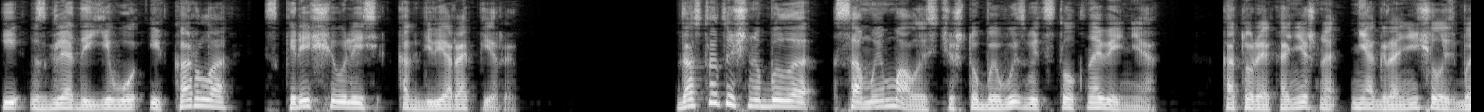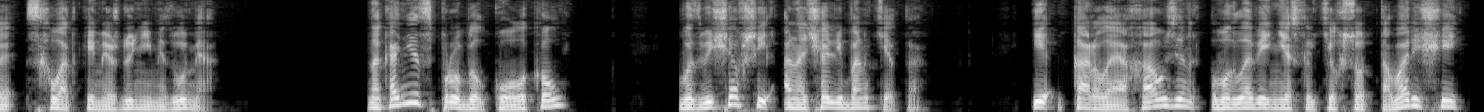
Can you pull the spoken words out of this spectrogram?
и взгляды его и Карла скрещивались, как две рапиры. Достаточно было самой малости, чтобы вызвать столкновение, которое, конечно, не ограничилось бы схваткой между ними двумя. Наконец пробил колокол, возвещавший о начале банкета, и Карл Эохаузен во главе нескольких сот товарищей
